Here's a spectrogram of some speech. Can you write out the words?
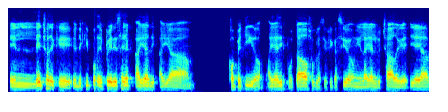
el hecho de que el equipo de Pérez haya, haya, haya competido, haya disputado su clasificación y la haya luchado y, y haya,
